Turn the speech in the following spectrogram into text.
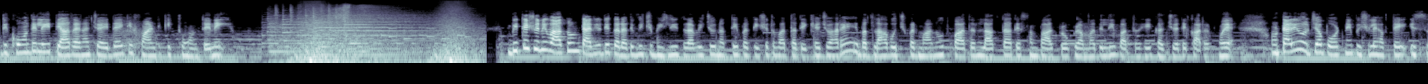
ਦਿਖਾਉਣ ਦੇ ਲਈ ਤਿਆਰ ਰਹਿਣਾ ਚਾਹੀਦਾ ਹੈ ਕਿ ਫੰਡ ਕਿੱਥੋਂ ਆਉਂਦੇ ਨੇ। ਬੀਤੇ ਸ਼ਨੀਵਾਰ ਤੋਂ ontario ਦੇ ਘਰਾਂ ਦੇ ਵਿੱਚ ਬਿਜਲੀ ਦਰਾਂ ਵਿੱਚ 29% ਵਾਧਾ ਦੇਖਿਆ ਜਾ ਰਿਹਾ ਹੈ। ਇਹ ਬਦਲਾਅ ਉੱਚ ਪਰਮਾਣੂ ਉਤਪਾਦਨ, ਲਾਗਤਾਂ ਅਤੇ ਸੰਭਾਲ ਪ੍ਰੋਗਰਾਮਾਂ ਦੇ ਲਈ ਵੱਧ ਰਹੇ ਖਰਚੇ ਦੇ ਕਾਰਨ ਹੋਇਆ ਹੈ। ਊਰਜਾ ਬੋਰਡ ਨੇ ਪਿਛਲੇ ਹਫ਼ਤੇ ਇਸ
